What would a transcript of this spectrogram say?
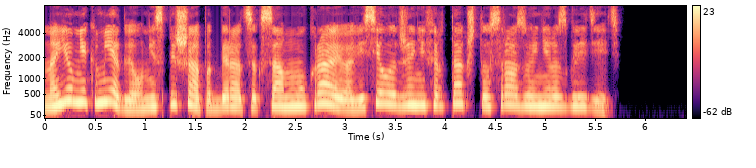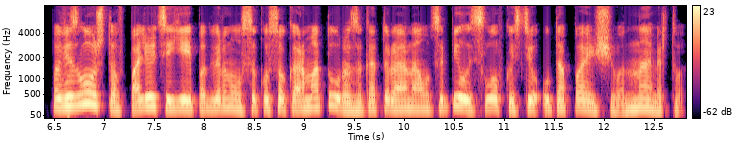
Наемник медлил, не спеша подбираться к самому краю, а висела Дженнифер так, что сразу и не разглядеть. Повезло, что в полете ей подвернулся кусок арматуры, за который она уцепилась с ловкостью утопающего, намертво.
